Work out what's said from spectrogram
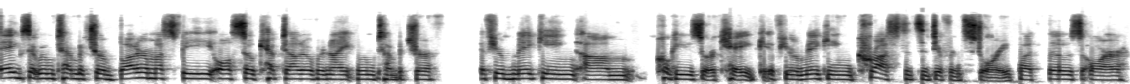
eggs at room temperature. Butter must be also kept out overnight, room temperature if you're making um, cookies or cake, if you're making crust, it's a different story. But those are,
